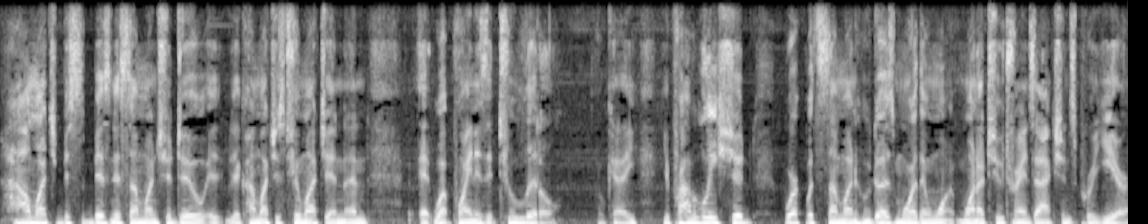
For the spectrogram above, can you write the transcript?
how much business someone should do, like how much is too much, and then at what point is it too little. Okay, you probably should work with someone who does more than one, one or two transactions per year,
